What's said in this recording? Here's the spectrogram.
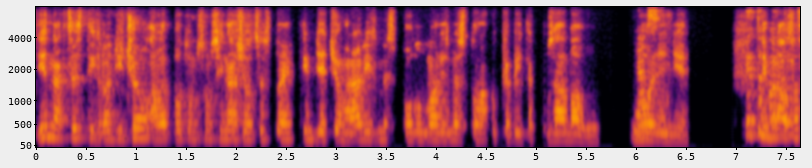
jednak cez tých rodičov, ale potom som si našiel cestu aj k tým deťom, hrali sme spolu, mali sme z toho ako keby takú zábavu, uvoľnenie. Nebral som,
